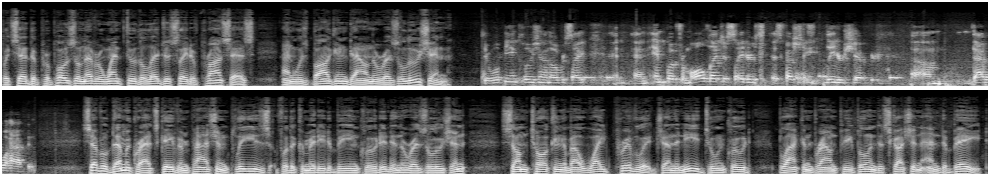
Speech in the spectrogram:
but said the proposal never went through the legislative process and was bogging down the resolution. There will be inclusion and oversight and, and input from all legislators, especially leadership. Um, that will happen. Several Democrats gave impassioned pleas for the committee to be included in the resolution, some talking about white privilege and the need to include black and brown people in discussion and debate.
